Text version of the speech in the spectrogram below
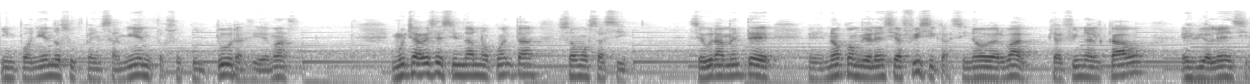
imponiendo sus pensamientos, sus culturas y demás. muchas veces sin darnos cuenta somos así. Seguramente eh, no con violencia física, sino verbal, que al fin y al cabo es violencia.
